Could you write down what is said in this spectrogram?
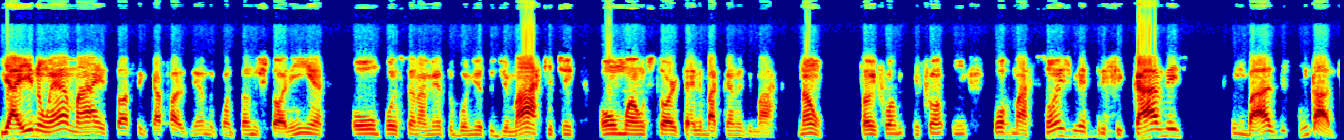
E aí não é mais só ficar fazendo, contando historinha, ou um posicionamento bonito de marketing, ou uma, um storytelling bacana de marca. Não. São inform, inform, informações metrificáveis com base em dados.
